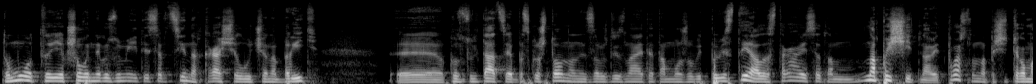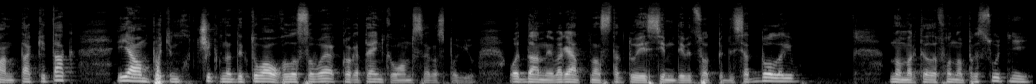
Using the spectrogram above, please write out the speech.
Тому, от, якщо ви не розумієтеся в цінах, краще лучше наберіть. Е, консультація безкоштовна, не завжди знаєте, там можу відповісти, але стараюся там. Напишіть навіть, просто напишіть Роман так і так. І я вам потім чик надиктував голосове, коротенько вам все розповів. От даний варіант у нас стартує 7950 доларів. Номер телефону присутній.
